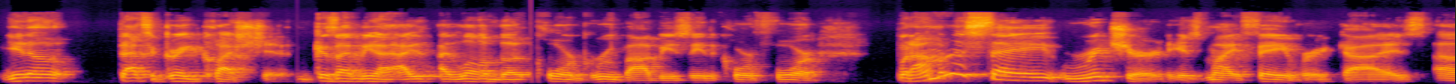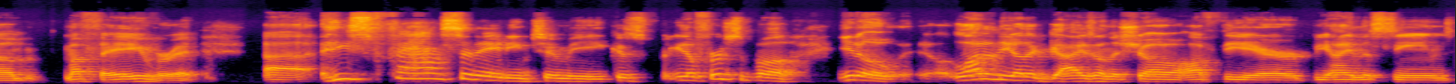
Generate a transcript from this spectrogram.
You know, that's a great question because I mean, I, I love the core group, obviously, the core four. But I'm going to say Richard is my favorite, guys. Um, my favorite. Uh, he's fascinating to me because, you know, first of all, you know, a lot of the other guys on the show off the air, behind the scenes,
